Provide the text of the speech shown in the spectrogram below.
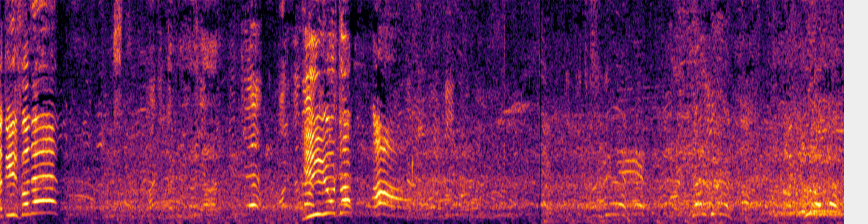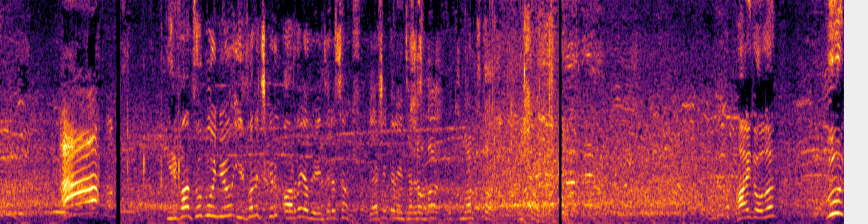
Hadi İrfan'a! Yiyor top! Aa! İrfan top oynuyor. İrfan'ı çıkarıp Arda'ya alıyor. Enteresan. Gerçekten enteresan. İnşallah bu kumar tutar. İnşallah. Haydi oğlum. Vur!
